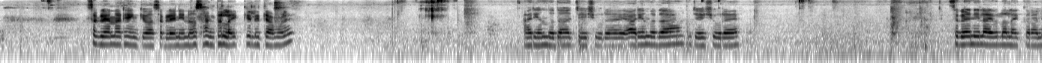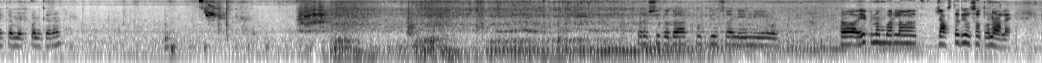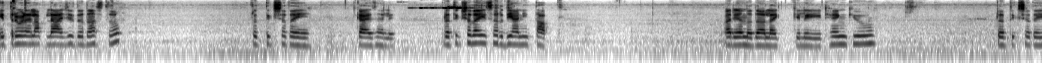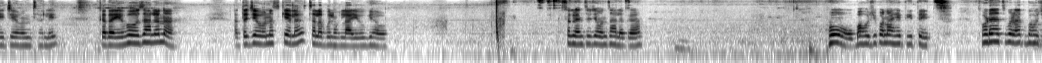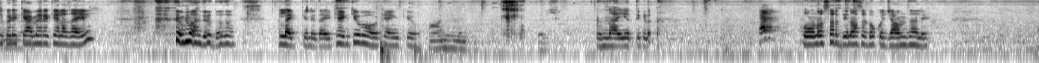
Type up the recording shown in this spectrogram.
सगळ्यांना थँक्यू सगळ्यांनी न सांगता लाईक केले त्यामुळे. आर्यन दादा जय शिवराय. आर्यन दादा जय शिवराय. सगळ्यांनी लाईव्हला लाईक करा आणि कमेंट पण करा. ऋषी दादा खूप दिवसांनी मी एक नंबरला जास्त दिवसातून आलाय. इतर वेळेला आपला आजी दादा असतो. प्रतीक्षाताई काय झाले? प्रतीक्षाताई सर्दी आणि ताप. आर्यन दादा लाईक केले थँक्यू प्रतीक्षाताई जेवण झाले. कदा हो झालं ना. आता जेवणच केलं. चला बोल. मग लाईव्ह घ्यावं. सगळ्यांचं जेवण झालं का? हो भाऊजी पण आहेत इथेच. थोड्याच वेळात भाऊजीकडे कॅमेरा केला जाईल. माझ्या दादा लाईक केले ताई. थँक्यू भाऊ थँक्यू नाही येत तिकडं. पूर्ण सर्दीनं असं डोकं जाम झाले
